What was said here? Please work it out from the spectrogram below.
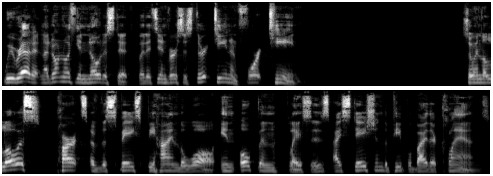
We read it, and I don't know if you noticed it, but it's in verses 13 and 14. So, in the lowest parts of the space behind the wall, in open places, I stationed the people by their clans,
